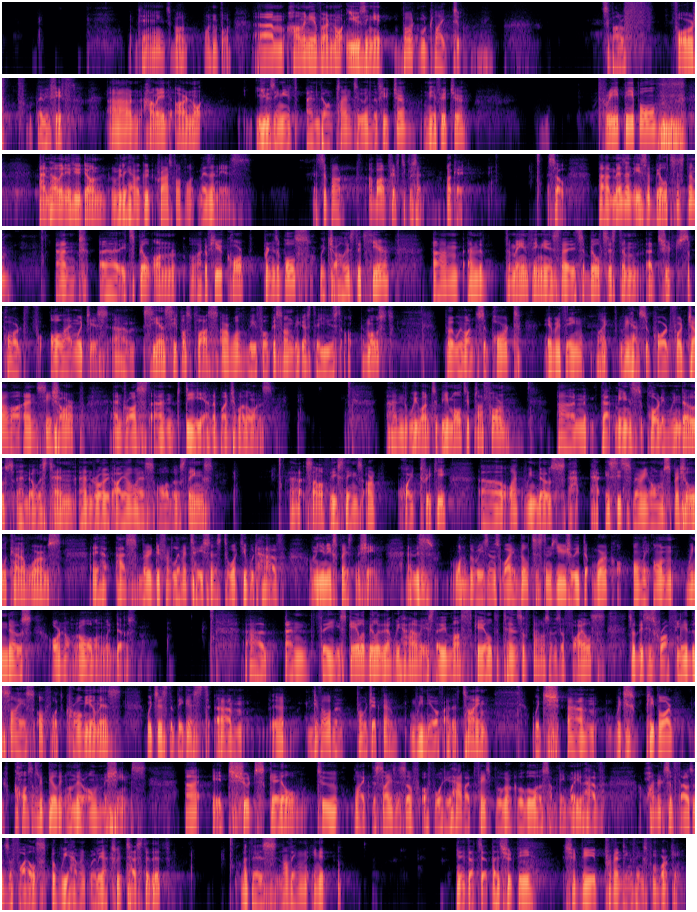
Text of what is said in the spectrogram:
Okay, it's about one four. Um, how many of are not using it but would like to? It's about fourth, maybe fifth. Uh, how many are not using it and don't plan to in the future, near future? Three people. And how many of you don't really have a good grasp of what Meson is? It's about about 50%. Okay. So uh, Meson is a build system, and uh, it's built on like a few core principles, which are listed here. Um, and the, the, main thing is that it's a build system that should support all languages. Um, C and C++ are what we focus on because they're used the most, but we want to support everything. Like we have support for Java and C Sharp and Rust and D and a bunch of other ones. And we want to be multi-platform, and that means supporting Windows and OS 10, Android, iOS, all of those things. Uh, some of these things are quite tricky, uh, like Windows is its very own special kind of worms, and it ha has very different limitations to what you would have on a Unix-based machine. And this is one of the reasons why build systems usually work only on Windows or not at all on Windows. Uh, and the scalability that we have is that it must scale to tens of thousands of files. So this is roughly the size of what Chromium is, which is the biggest um, uh, development project that we knew of at the time, which um, which people are constantly building on their own machines. Uh, it should scale to like the sizes of, of what you have at Facebook or Google or something, where you have hundreds of thousands of files, but we haven't really actually tested it. But there's nothing in it in it that, that should be should be preventing things from working.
